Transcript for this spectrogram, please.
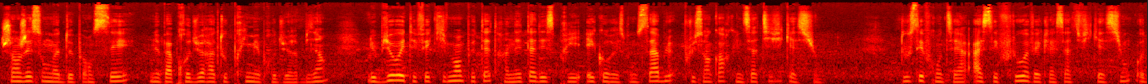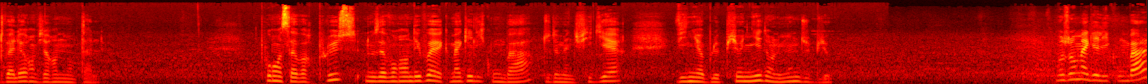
Changer son mode de pensée, ne pas produire à tout prix mais produire bien, le bio est effectivement peut-être un état d'esprit éco-responsable plus encore qu'une certification. D'où ces frontières assez floues avec la certification haute valeur environnementale. Pour en savoir plus, nous avons rendez-vous avec Magali Combat du domaine Figuière, vignoble pionnier dans le monde du bio. Bonjour Magali Combar,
